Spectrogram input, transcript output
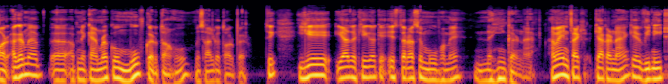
और अगर मैं अपने कैमरा को मूव करता हूँ, मिसाल के तौर पर ठीक ये याद रखिएगा कि इस तरह से मूव हमें नहीं करना है। हमें इनफैक्ट क्या करना है कि we need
